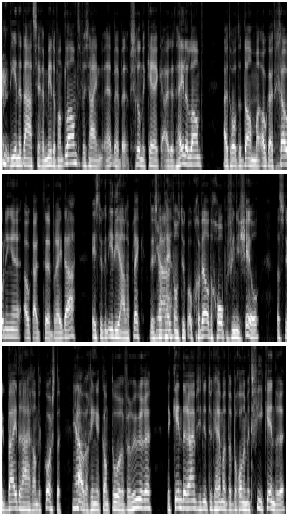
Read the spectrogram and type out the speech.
die inderdaad zeggen midden van het land. We, zijn, hè, we hebben verschillende kerken uit het hele land. Uit Rotterdam, maar ook uit Groningen. Ook uit eh, Breda. Is natuurlijk een ideale plek. Dus Ja. dat heeft ons natuurlijk ook geweldig geholpen financieel. Dat ze natuurlijk bijdragen aan de kosten. Ja. Nou, we gingen kantoren verhuren. De kinderruimte die natuurlijk helemaal... We begonnen met vier kinderen.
